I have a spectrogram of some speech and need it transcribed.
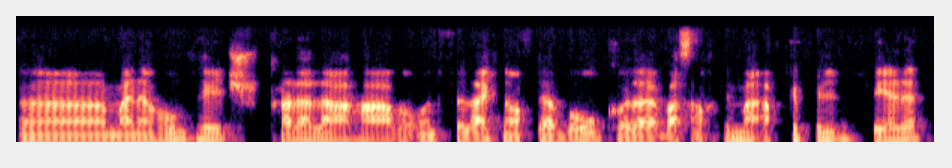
äh, meine Homepage tralala habe und vielleicht noch auf der Vogue oder was auch immer abgebildet werde,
